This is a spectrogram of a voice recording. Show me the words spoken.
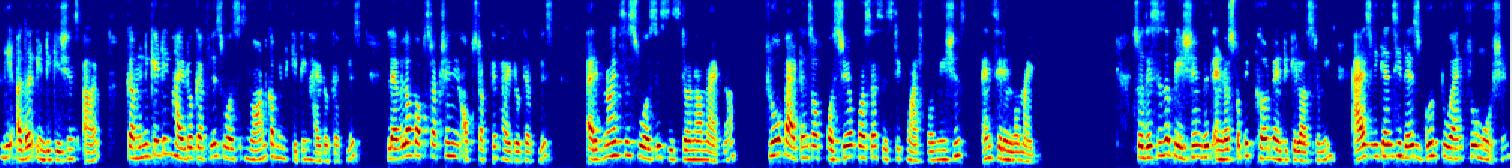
The other indications are communicating hydrocephalus versus non-communicating hydrocephalus, level of obstruction in obstructive hydrocephalus, arachnoid cyst versus cisterna magna, flow patterns of posterior fossa cystic malformations, and syringomyelia. So this is a patient with endoscopic third ventriculostomy. As we can see, there's good to and fro motion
